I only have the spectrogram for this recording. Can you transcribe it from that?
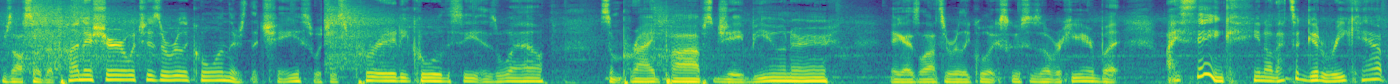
There's also the punisher which is a really cool one. There's the chase which is pretty cool to see as well. Some pride pops jay buhner. Hey guys, lots of really cool exclusives over here, but I think, you know, that's a good recap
